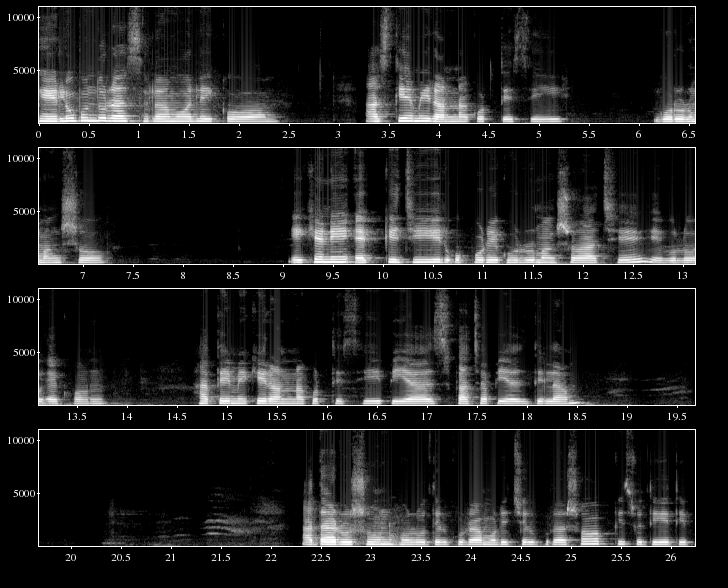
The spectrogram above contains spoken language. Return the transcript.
হ্যালো বন্ধুরা, আসসালামু আলাইকুম। আজকে আমি রান্না করতেছি গরুর মাংস। এখানে এক কেজির উপরে গরুর মাংস আছে, এগুলো এখন হাতে মেখে রান্না করতেছি। পেঁয়াজ, কাঁচা পেঁয়াজ দিলাম। আদা, রসুন, হলুদের গুঁড়া, মরিচের গুঁড়া সব কিছু দিয়ে দিব।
